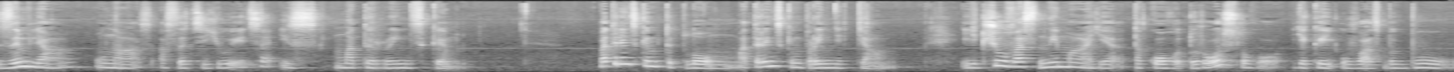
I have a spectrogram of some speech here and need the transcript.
Земля у нас асоціюється із материнським, материнським теплом, материнським прийняттям. І якщо у вас немає такого дорослого, який у вас би був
